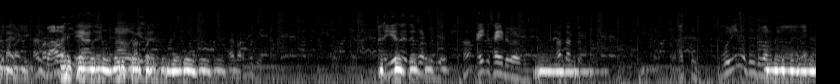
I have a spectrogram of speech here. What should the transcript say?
ಕಾರ್ಯಕ್ರಮವನ್ನು. ಏನಿದೆ ಬರ್ಬೋದು? ಐದು ಸೈಡ್ ಬರ್ಬೋದು. ಹ್ಮ್. ಹತ್ತು ಒಯ್ಯಿನ ತೂದು ಬರ್ಬೋದು.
